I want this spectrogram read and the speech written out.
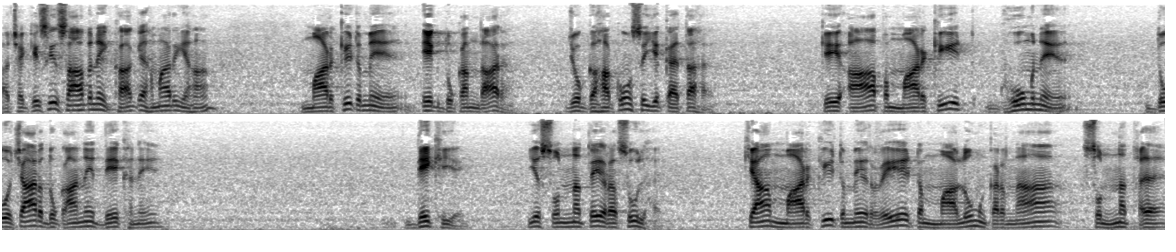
اچھا کسی صاحب نے کہا کہ ہمارے یہاں مارکیٹ میں ایک دکاندار ہے جو گاہکوں سے یہ کہتا ہے کہ آپ مارکیٹ گھومنے دو چار دکانیں دیکھنے دیکھیے، یہ سنت رسول ہے۔ کیا مارکیٹ میں ریٹ معلوم کرنا سنت ہے؟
